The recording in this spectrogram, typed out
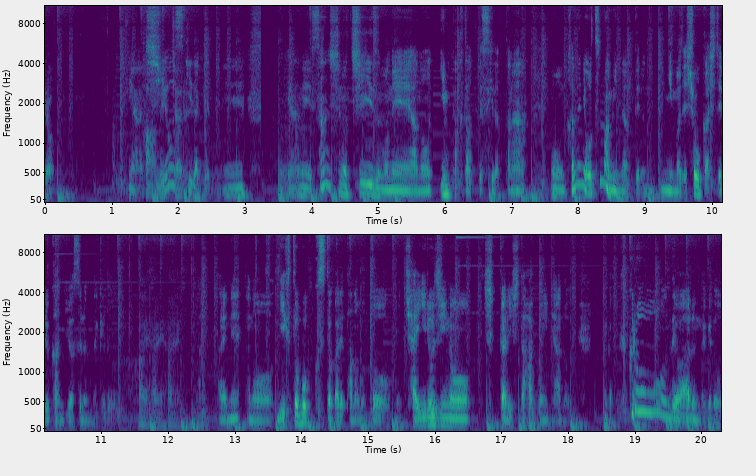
塩。いやはあ、塩好きだけどね。いやうんね、3種のチーズもね、あの、インパクトあって好きだったな。もう完全におつまみになってるにまで昇華してる感じはするんだけど、はいはいはいあれね、あの、ギフトボックスとかで頼むと、茶色地のしっかりした箱にね、あの、なんか袋ではあるんだけど、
